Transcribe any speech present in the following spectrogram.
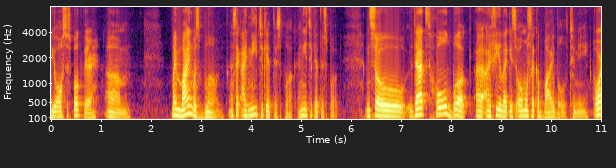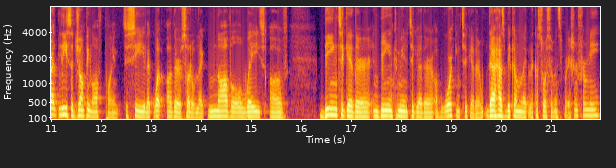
you also spoke there. Um, my mind was blown. It's like I need to get this book. I need to get this book. And so that whole book, uh, I feel like is almost like a Bible to me, or at least a jumping off point to see like what other sort of like novel ways of being together and being in community together, of working together. That has become like like a source of inspiration for me.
